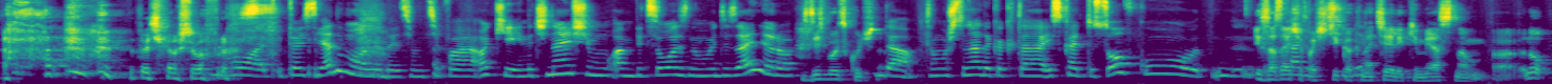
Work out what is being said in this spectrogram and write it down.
Это очень хороший вопрос. Вот, то есть я думала над этим, типа, окей, начинающему амбициозному дизайнеру... Здесь будет скучно. Да, потому что надо как-то искать тусовку, И задачи почти как на телеке местном. Э, ну,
